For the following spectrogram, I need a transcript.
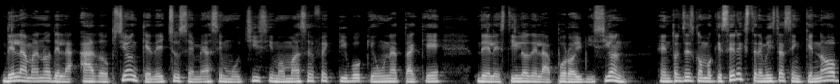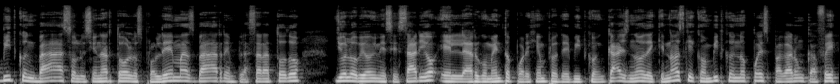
de la mano de la adopción, que de hecho se me hace muchísimo más efectivo que un ataque del estilo de la prohibición. Entonces, como que ser extremistas en que no, Bitcoin va a solucionar todos los problemas, va a reemplazar a todo, yo lo veo innecesario. El argumento, por ejemplo, de Bitcoin Cash, ¿no? De que no, es que con Bitcoin no puedes pagar un café.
